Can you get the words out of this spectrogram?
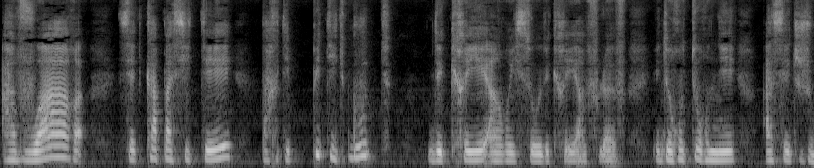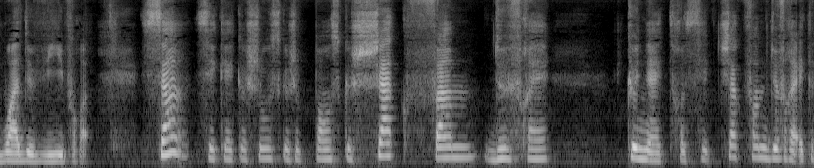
avoir cette capacité par des petites gouttes de créer un ruisseau, de créer un fleuve et de retourner à cette joie de vivre. Ça, c'est quelque chose que je pense que chaque femme devrait connaître. Chaque femme devrait être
